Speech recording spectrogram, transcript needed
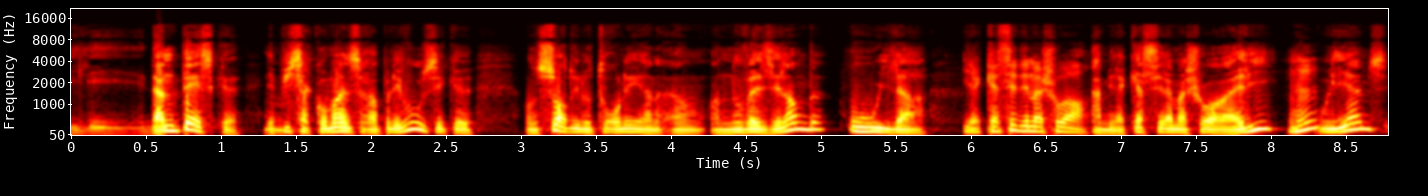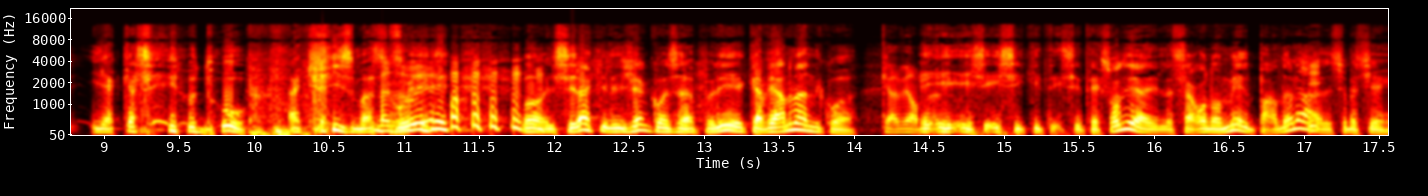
il est dantesque. Et puis ça commence, rappelez-vous, c'est que on sort d'une tournée en, en- en Nouvelle-Zélande où il a, Il a cassé des mâchoires. ah mais il a cassé la mâchoire à Ali Mhm. Williams, il a cassé le dos à Chris. Mazoé. bon, et c'est là que les gens commencent à l'appeler Caverman, quoi. Et, Caverman. et- et c'est et extraordinaire. Sa renommée, elle part de là, Sébastien.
